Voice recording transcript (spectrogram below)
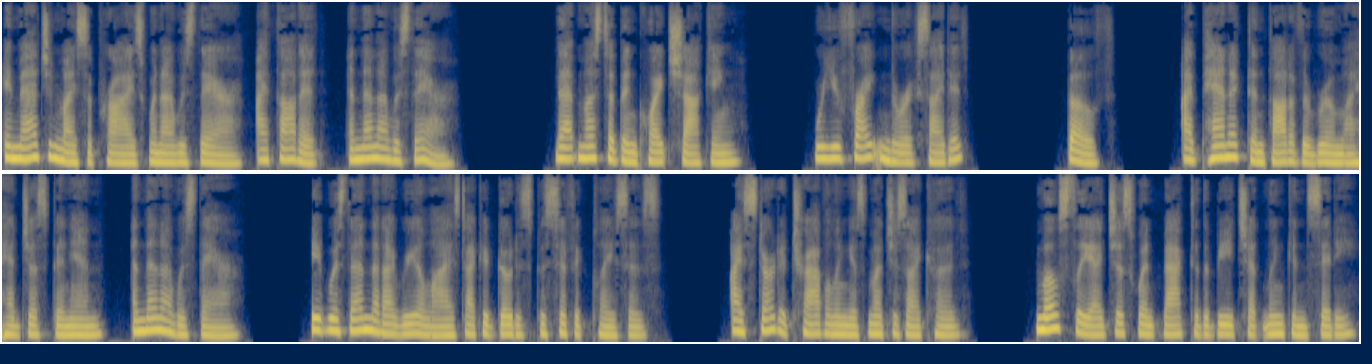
Imagine my surprise when I was there, I thought it, and then I was there. That must have been quite shocking. Were you frightened or excited? Both. I panicked and thought of the room I had just been in, and then I was there. It was then that I realized I could go to specific places. I started traveling as much as I could. Mostly I just went back to the beach at Lincoln City.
